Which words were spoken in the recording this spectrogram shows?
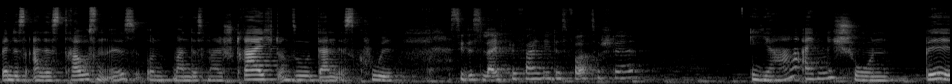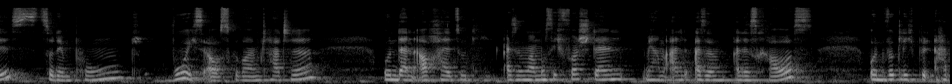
wenn das alles draußen ist und man das mal streicht und so, dann ist cool. Ist dir das leicht gefallen, dir das vorzustellen? Ja, eigentlich schon. Bis zu dem Punkt, wo ich es ausgeräumt hatte. Und dann auch halt so die, also man muss sich vorstellen, wir haben alle, also alles raus und wirklich hab,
